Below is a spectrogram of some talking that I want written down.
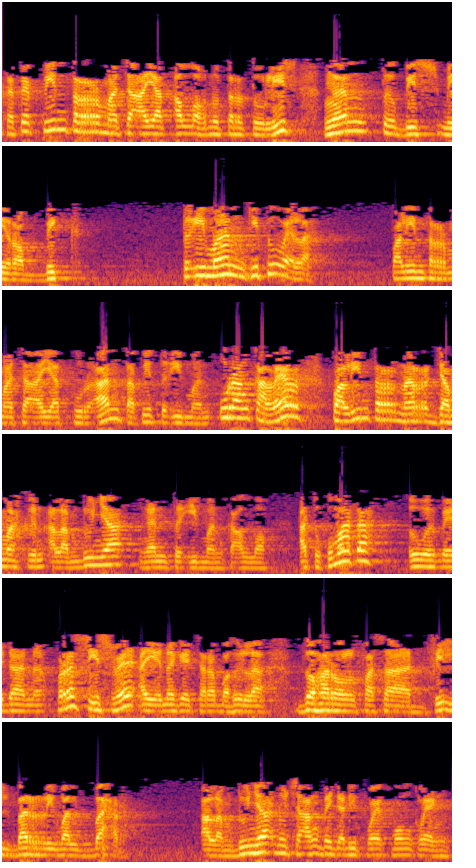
ETP pinter maca ayat Allah nu tertulis ngan tebismirobik keiman gitu welah. Paling termaca ayat Quran tapi teiman urang kaler paling ternarjamahkan alam dunya ngan teiman ke Allah. Atau kumata Uh, bedana persis we ayeuna ge cara baheula. Zaharul fasad fil barri wal bahr. alam dunya nucaang teh jadi poek mongkleng.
